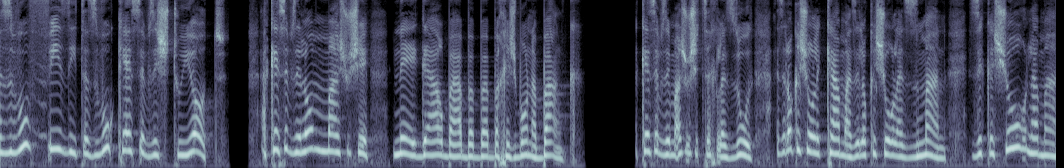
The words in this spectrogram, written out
עזבו פיזית, עזבו כסף, זה שטויות. הכסף זה לא משהו שנאגר בחשבון הבנק. הכסף זה משהו שצריך לזוז, אז זה לא קשור לכמה, זה לא קשור לזמן, זה קשור למה,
